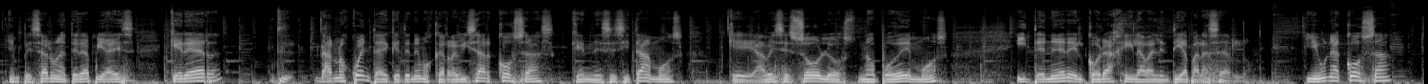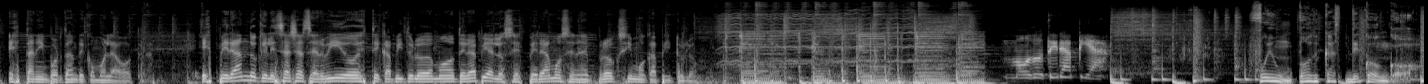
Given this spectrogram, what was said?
empezar una terapia es querer darnos cuenta de que tenemos que revisar cosas que necesitamos, que a veces solos no podemos, y tener el coraje y la valentía para hacerlo. Y una cosa es tan importante como la otra. Esperando que les haya servido este capítulo de modoterapia, los esperamos en el próximo capítulo. Modoterapia. Fue un podcast de Congo.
